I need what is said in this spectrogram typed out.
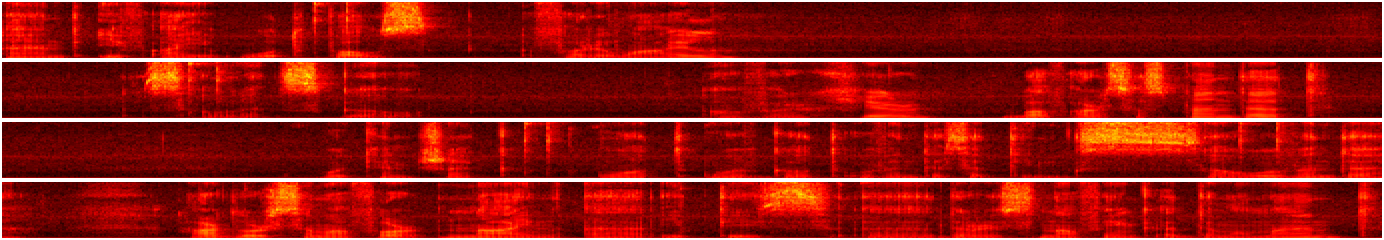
and if I would pause for a while so let's go over here. Both are suspended. We can check what we've got within the settings. So within the hardware semaphore 9 uh, it is uh, there is nothing at the moment.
